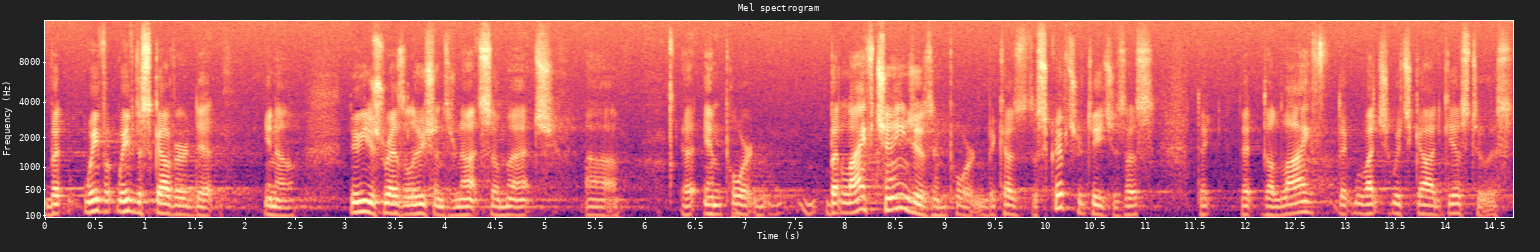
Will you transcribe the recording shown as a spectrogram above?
But we've, we've discovered that, you know, New Year's resolutions are not so much uh, uh, important. But life change is important because the Scripture teaches us that, that the life that which, which God gives to us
